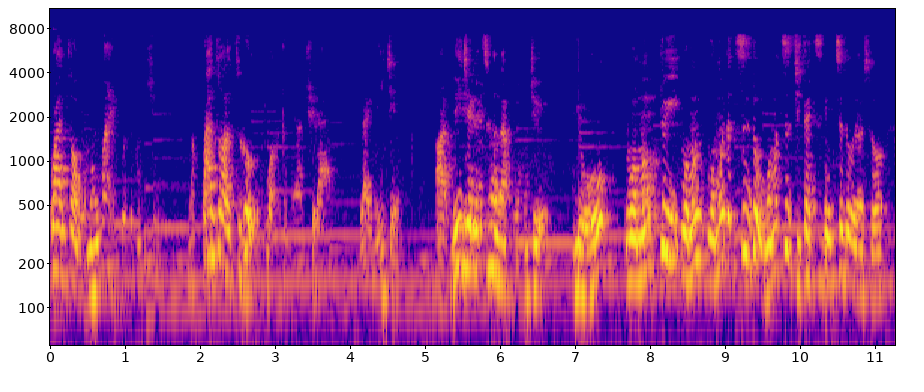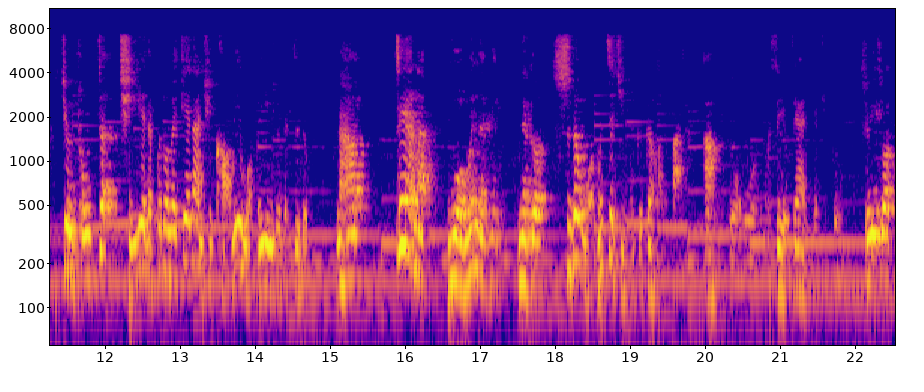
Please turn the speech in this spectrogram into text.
关照我们外国的东西，那关照了之后，我们怎么样去来来理解啊？理解了之后呢，我们就有我们对我们我们的制度，我们自己在制定制度的时候，就从这企业的不同的阶段去考虑我们应对的制度，然后这样呢，我们能够。能够使得我们自己能够更好的发展啊，我我我是有这样一个体会，所以说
